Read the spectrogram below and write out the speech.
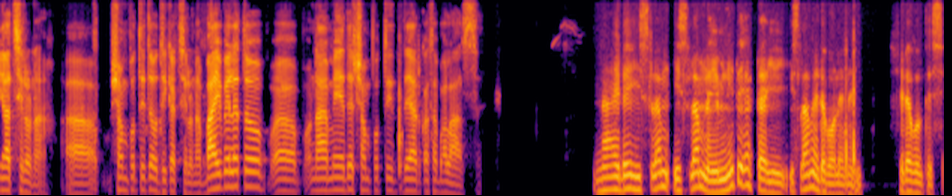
ইয়া ছিল না। সম্পত্তিতে অধিকার ছিল না। বাইবেলে তো না মেয়েদের সম্পত্তি দেওয়ার কথা বলা আছে। না এটা ইসলাম ইসলাম না এমনিতেই একটা ইসলাম এটা বলে নাই। সেটা বলতেছি।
